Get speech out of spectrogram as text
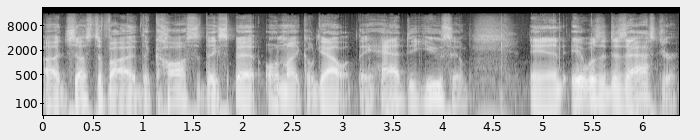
uh, justify the cost that they spent on Michael Gallup. They had to use him, and it was a disaster.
